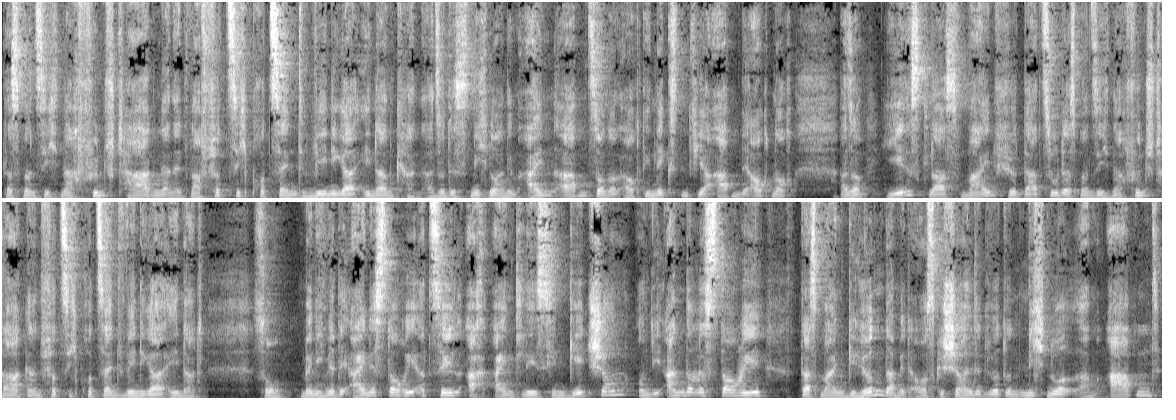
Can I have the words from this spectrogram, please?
dass man sich nach fünf Tagen an etwa 40 Prozent weniger erinnern kann. Also das nicht nur an dem einen Abend, sondern auch die nächsten vier Abende auch noch. Also jedes Glas Wein führt dazu, dass man sich nach fünf Tagen an 40 Prozent weniger erinnert. So, wenn ich mir die eine Story erzähle, ach, ein Gläschen geht schon, und die andere Story, dass mein Gehirn damit ausgeschaltet wird und nicht nur am Abend,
